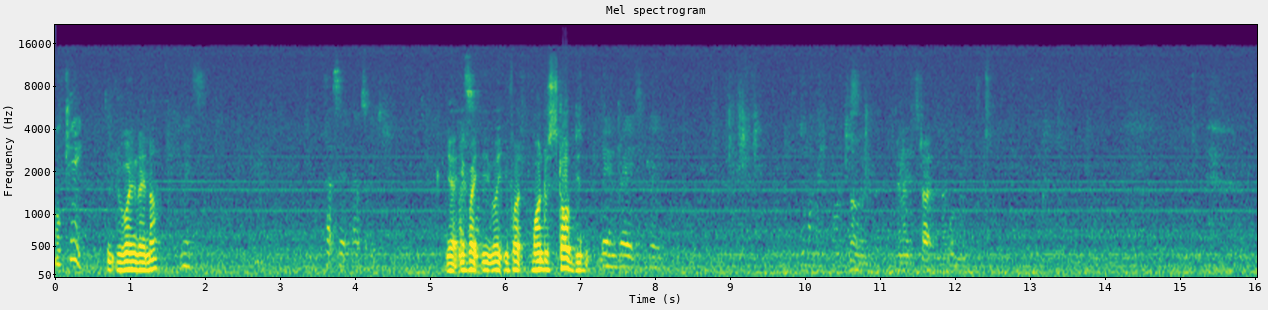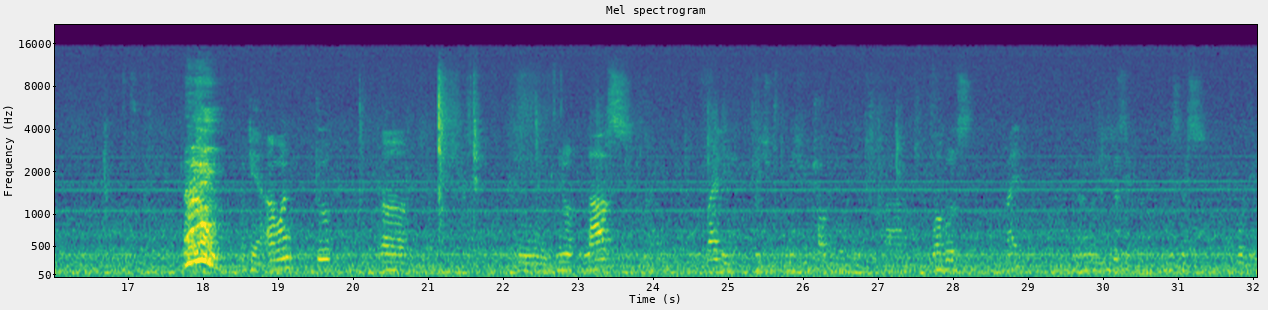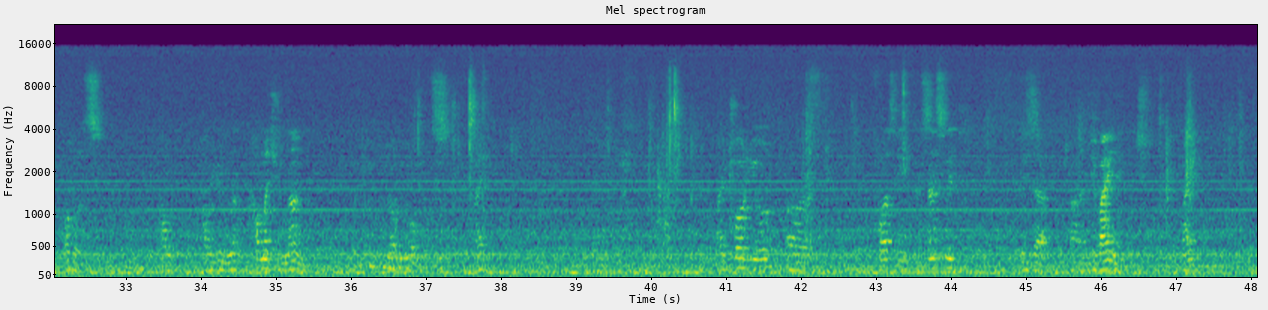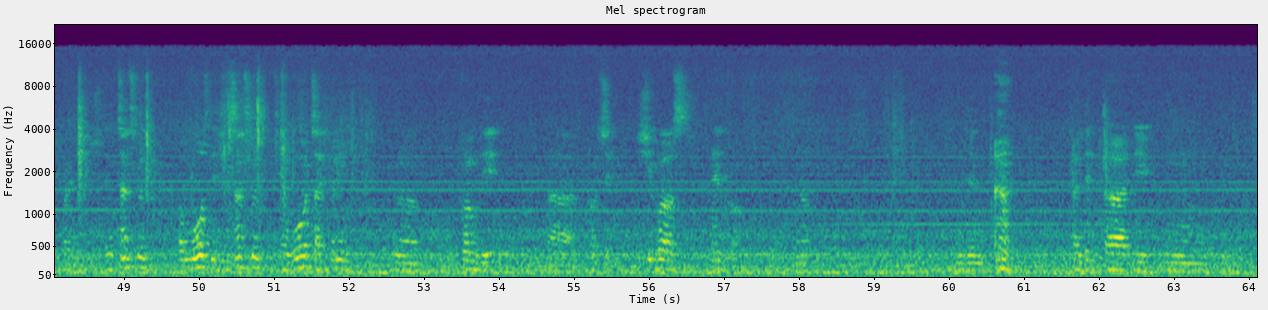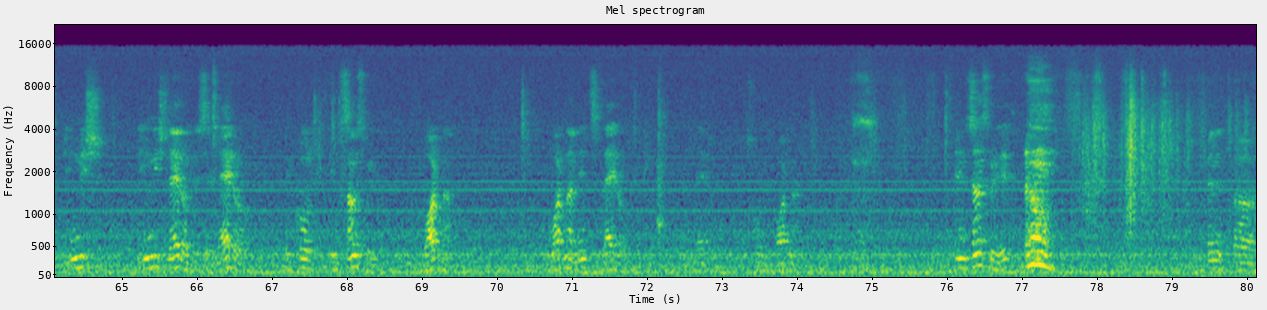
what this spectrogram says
Okay. You're going right now? Yes. That's it. That's good. Yeah, if I, if I if I want to stop this. Then great. Okay. can I start? okay, I want to, uh, you know, last Friday, which which we talked about uh, vowels, right? Uh, it, discuss about the vowels, how how you learn, how much you learn, not vowels, right? I told you uh, firstly Sanskrit is a, a divine language, right? Divine language. In Sanskrit, or mostly in Sanskrit, the words are coming uh, from the uh, Shiva's know. And then, and then uh, the, mm, the English, the English letter is a letter. They call in Sanskrit Varna. Varna means ladder. Ladder. It's called Varna. In Sanskrit, when uh,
